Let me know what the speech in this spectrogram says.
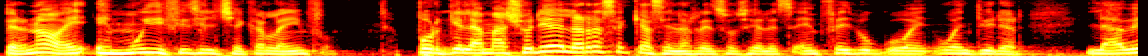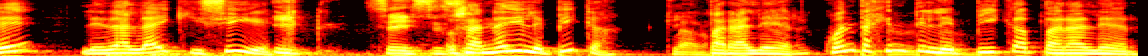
Pero no, es muy difícil checar la info. Porque la mayoría de la raza que hacen las redes sociales, en Facebook o en, Twitter, la ve, le da like y sigue. o sea, nadie le pica para leer. ¿Cuánta gente le pica para leer?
